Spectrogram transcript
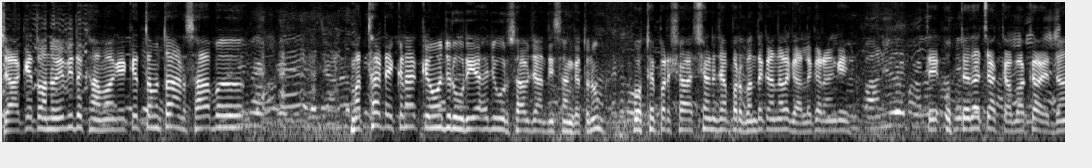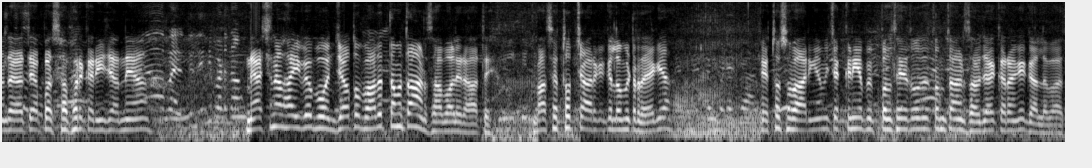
ਜਾ ਕੇ ਤੁਹਾਨੂੰ ਇਹ ਵੀ ਦਿਖਾਵਾਂਗੇ ਕਿ ਤਮਤਾਨ ਸਾਹਿਬ ਮੱਥਾ ਟੇਕਣਾ ਕਿਉਂ ਜ਼ਰੂਰੀ ਹੈ ਹਜੂਰ ਸਾਹਿਬ ਜਾਂਦੀ ਸੰਗਤ ਨੂੰ? ਉੱਥੇ ਪ੍ਰਸ਼ਾਸਨ ਜਾਂ ਪ੍ਰਬੰਧਕਾਂ ਨਾਲ ਗੱਲ ਕਰਾਂਗੇ ਤੇ ਉੱਤੇ ਦਾ ਝਾਕਾ ਬਾਕਾ ਇਦਾਂ ਦਾ ਹੈ ਤੇ ਆਪਾਂ ਸਫ਼ਰ ਕਰੀ ਜਾਂਦੇ ਆ ਨੈਸ਼ਨਲ ਹਾਈਵੇ 52 ਤੋਂ ਬਾਅਦ ਤਮਤਾਨ ਸਾਹਿਬ ਵਾਲੇ ਰਾਹ ਤੇ। ਬਸ ਇੱਥੋਂ 4 ਕਿਲੋਮੀਟਰ ਰਹਿ ਗਿਆ। ਇੱਥੋਂ ਸਵਾਰੀਆਂ ਵੀ ਚੱਕਣੀਆਂ ਪਿੱਪਲ ਥੇ ਤੋਂ ਤੇ ਤਮਤਾਨ ਸਾਹਿਬ ਜਾ ਕੇ ਕਰਾਂਗੇ ਗੱਲਬਾਤ।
